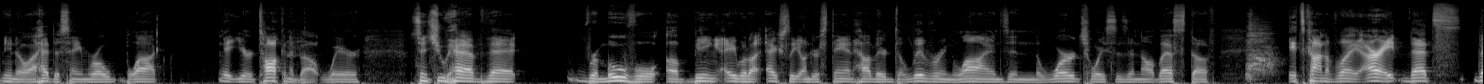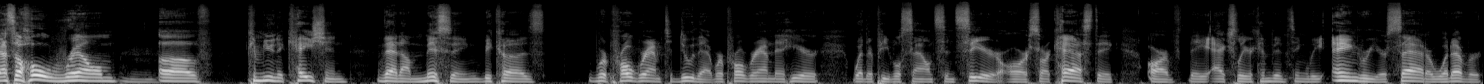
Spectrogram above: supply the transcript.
you know, I had the same roadblock that you're talking about where since you have that removal of being able to actually understand how they're delivering lines and the word choices and all that stuff, it's kind of like, all right, that's that's a whole realm of communication that I'm missing because we're programmed to do that. We're programmed to hear whether people sound sincere or sarcastic or if they actually are convincingly angry or sad or whatever.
